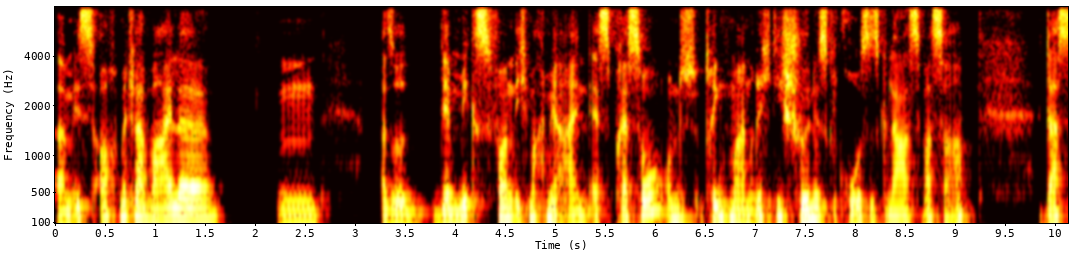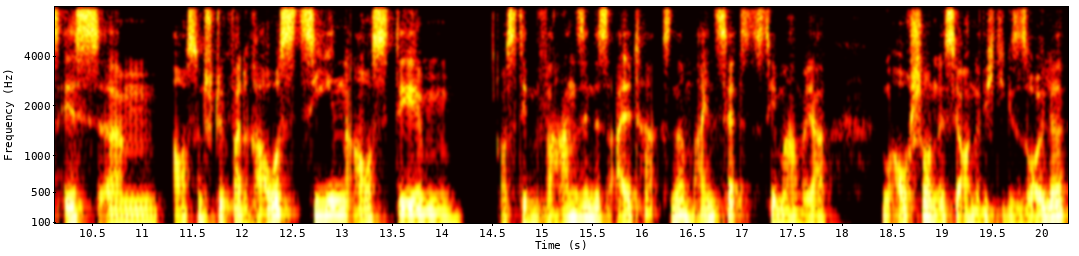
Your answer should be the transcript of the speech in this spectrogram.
ähm, ist auch mittlerweile, mh, hm, also der Mix von, ich mache mir einen Espresso und trinke mal ein richtig schönes, großes Glas Wasser das ist ähm, auch so ein Stück weit rausziehen aus dem, aus dem Wahnsinn des Alltags. Ne? Mindset, das Thema haben wir ja nur auch schon, ist ja auch eine wichtige Säule,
